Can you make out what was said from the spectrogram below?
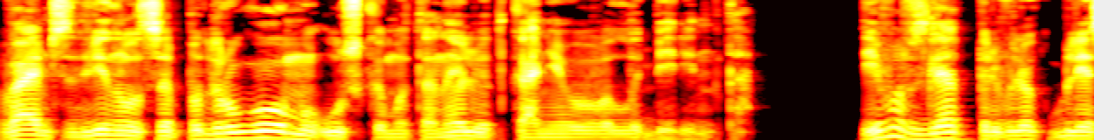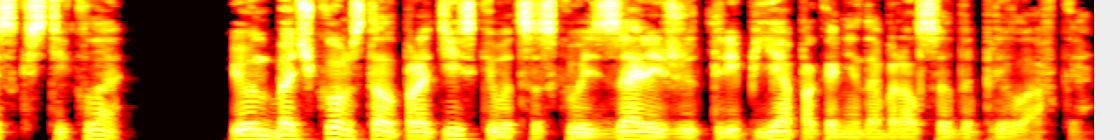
Ваймс двинулся по другому узкому тоннелю тканевого лабиринта. Его взгляд привлек блеск стекла, и он бочком стал протискиваться сквозь залежи тряпья, пока не добрался до прилавка.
